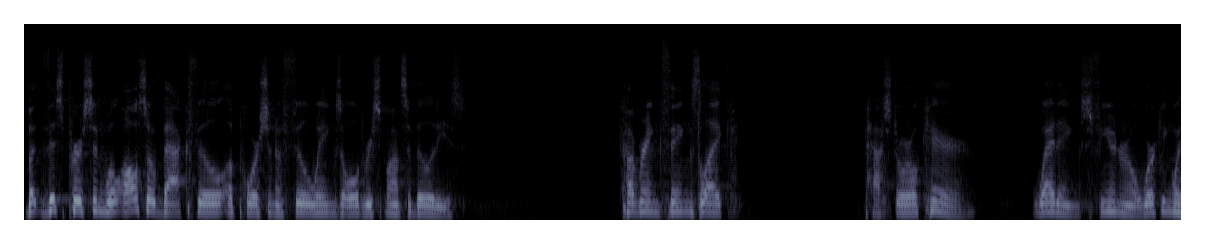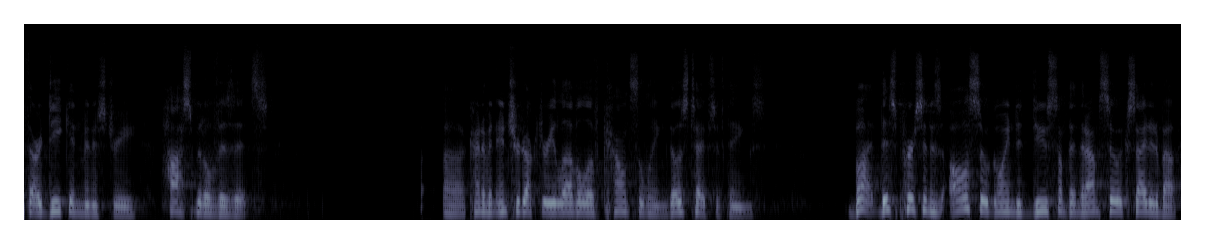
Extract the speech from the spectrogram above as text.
but this person will also backfill a portion of Phil Wing's old responsibilities, covering things like pastoral care, weddings, funeral, working with our deacon ministry, hospital visits, uh, kind of an introductory level of counseling, those types of things. But this person is also going to do something that I'm so excited about.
